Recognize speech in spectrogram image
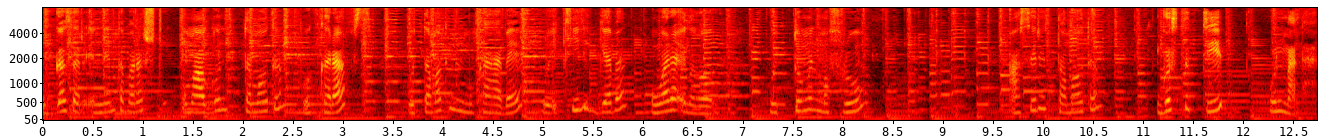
والجزر اللي انت برشته ومعجون الطماطم والكرفس والطماطم المكعبات وإكليل الجبل وورق الغار والثوم المفروم عصير الطماطم جوز الطيب والملح.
